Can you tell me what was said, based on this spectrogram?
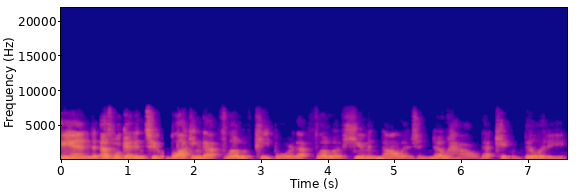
And as we'll get into, blocking that flow of people or that flow of human knowledge and know how, that capability,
